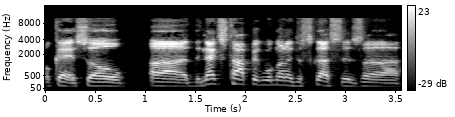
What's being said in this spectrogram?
Okay, so uh, the next topic we're going to discuss is uh,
